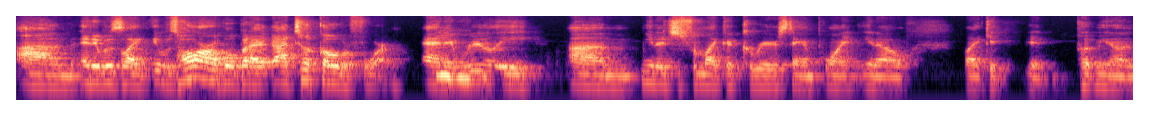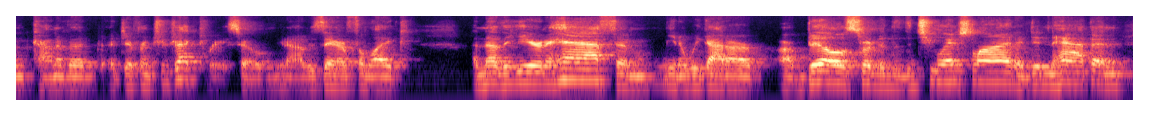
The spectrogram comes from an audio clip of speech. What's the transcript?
Um, and it was like it was horrible, but I, I took over for him, and mm-hmm. it really, um, you know, just from like a career standpoint, you know, like it it put me on kind of a, a different trajectory. So you know, I was there for like another year and a half, and you know, we got our our bill sort of to the two inch line. It didn't happen.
